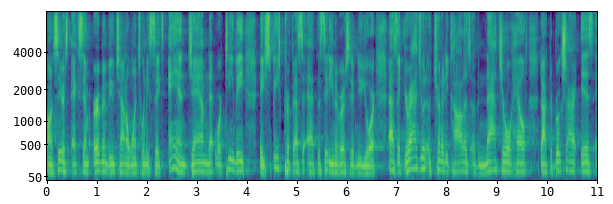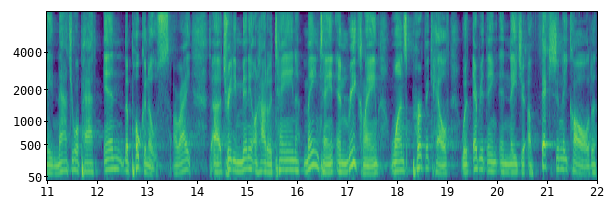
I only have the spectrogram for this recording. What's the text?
on Sirius XM Urban View Channel 126 and Jam Network TV, a speech professor at the City University of New York. As a graduate of Trinity College of Natural Health. Dr. Brookshire is a naturopath in the Poconos, all right, uh, treating many on how to attain, maintain, and reclaim one's perfect health with everything in nature, affectionately called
